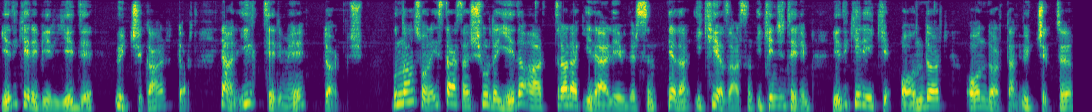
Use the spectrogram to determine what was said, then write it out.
7 kere 1 7, 3 çıkar 4. Yani ilk terimi 4'müş. Bundan sonra istersen şurada 7 arttırarak ilerleyebilirsin ya da 2 yazarsın. İkinci terim 7 kere 2 14. 14'ten 3 çıktı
